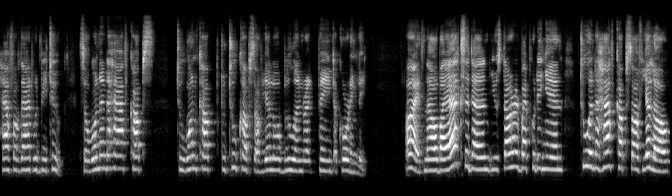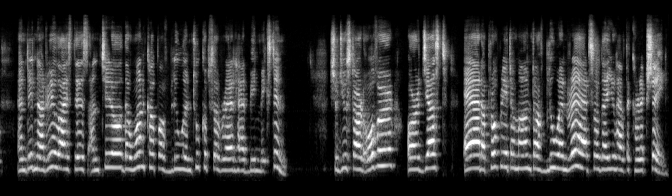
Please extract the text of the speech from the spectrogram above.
half of that would be 2. So one and a half cups to one cup to two cups of yellow, blue, and red paint accordingly. All right, now by accident, you started by putting in two and a half cups of yellow and did not realize this until the one cup of blue and two cups of red had been mixed in. Should you start over or just add appropriate amount of blue and red so that you have the correct shade?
